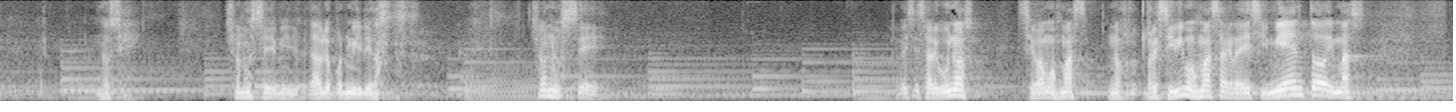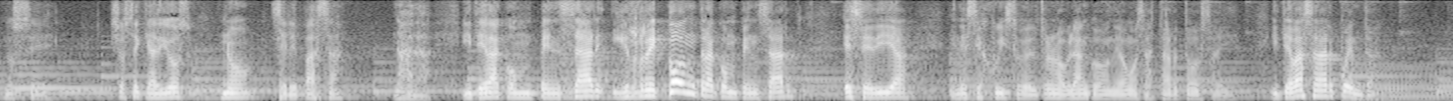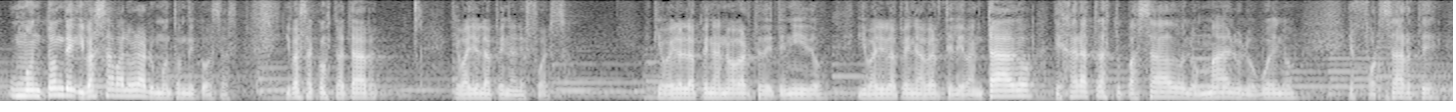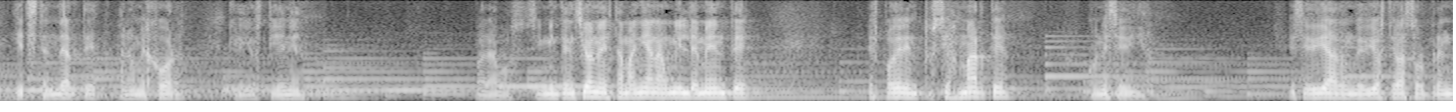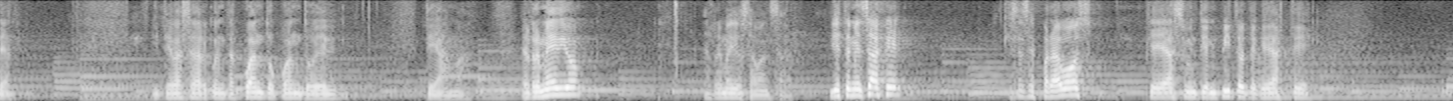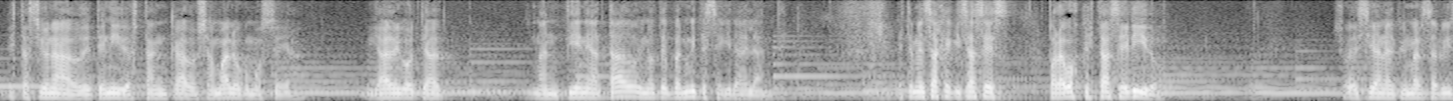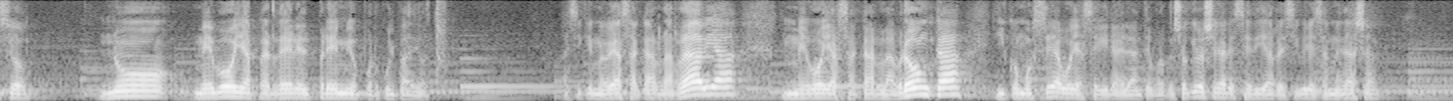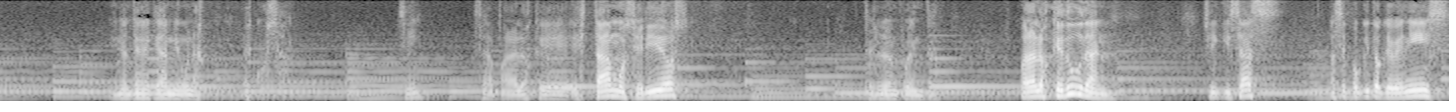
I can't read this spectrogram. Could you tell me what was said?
no sé, yo no sé, hablo por mí, Leo. Yo no sé. A veces algunos llevamos más, nos recibimos más agradecimiento y más, no sé. Yo sé que a Dios no se le pasa nada. Y te va a compensar y recontracompensar ese día en ese juicio del trono blanco donde vamos a estar todos ahí. Y te vas a dar cuenta un montón de, y vas a valorar un montón de cosas y vas a constatar que valió la pena el esfuerzo, que valió la pena no haberte detenido y valió la pena haberte levantado, dejar atrás tu pasado, lo malo, lo bueno, esforzarte y extenderte a lo mejor que Dios tiene para vos. Si mi intención en esta mañana humildemente es poder entusiasmarte con ese día, ese día donde Dios te va a sorprender y te vas a dar cuenta cuánto, cuánto Él te ama. El remedio, el remedio es avanzar. Y este mensaje quizás es para vos que hace un tiempito te quedaste estacionado, detenido, estancado, llamalo como sea, y algo te mantiene atado y no te permite seguir adelante. Este mensaje quizás es para vos que estás herido. Yo decía en el primer servicio, no me voy a perder el premio por culpa de otro. Así que me voy a sacar la rabia, me voy a sacar la bronca y como sea voy a seguir adelante, porque yo quiero llegar ese día a recibir esa medalla y no tener que dar ninguna excusa. ¿Sí? O sea, para los que estamos heridos, tenerlo en cuenta. Para los que dudan, ¿sí? quizás hace poquito que venís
